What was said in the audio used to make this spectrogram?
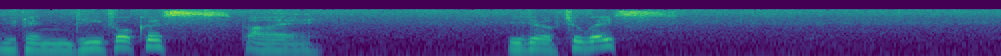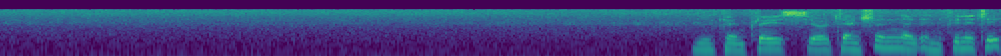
You can defocus by either of two ways. You can place your attention at infinity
